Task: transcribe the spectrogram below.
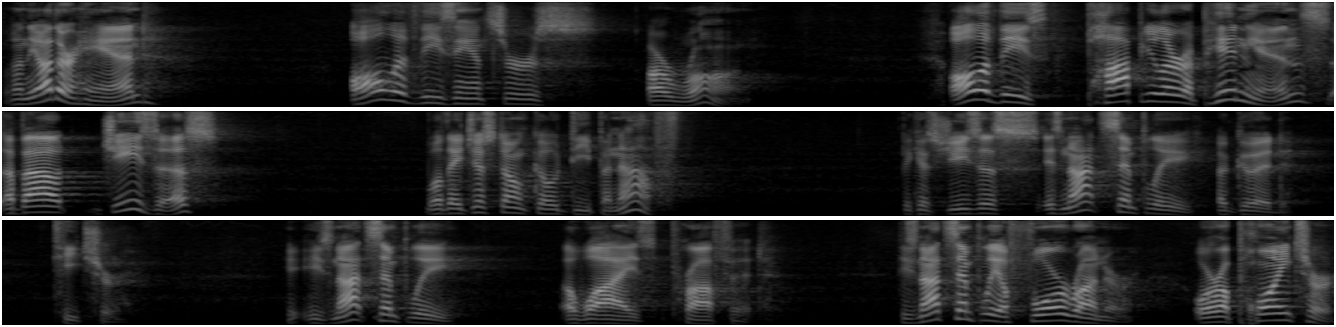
But on the other hand, all of these answers are wrong. All of these popular opinions about Jesus, well, they just don't go deep enough. Because Jesus is not simply a good teacher, he's not simply a wise prophet, he's not simply a forerunner or a pointer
